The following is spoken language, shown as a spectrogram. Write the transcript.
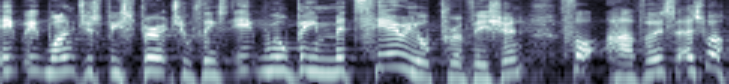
it, it won't just be spiritual things, it will be material provision for others as well.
